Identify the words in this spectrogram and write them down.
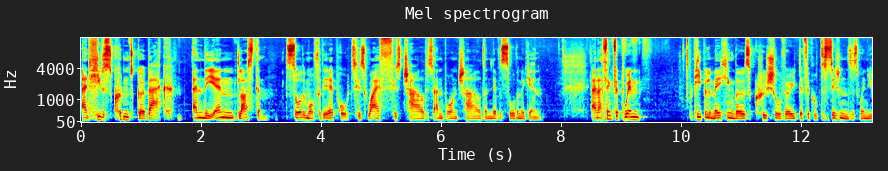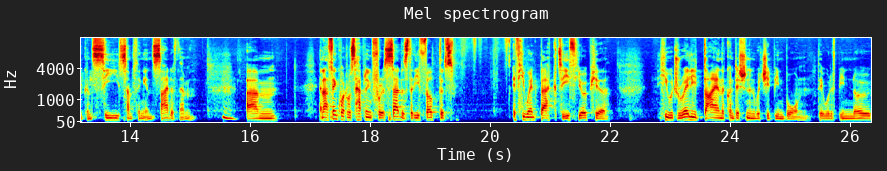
And he just couldn't go back. And in the end, lost them, saw them off at the airport his wife, his child, his unborn child, and never saw them again. And I think that when people are making those crucial, very difficult decisions, is when you can see something inside of them. Mm. Um, and I think what was happening for Asad is that he felt that if he went back to Ethiopia, he would really die in the condition in which he'd been born. There would have been no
